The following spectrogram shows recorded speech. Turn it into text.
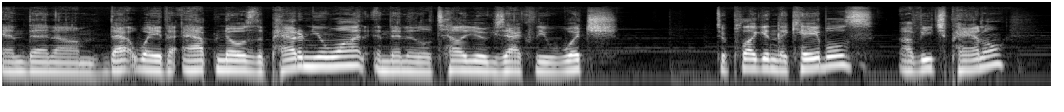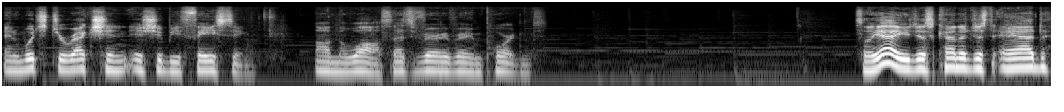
And then um, that way the app knows the pattern you want, and then it'll tell you exactly which to plug in the cables of each panel and which direction it should be facing on the wall. So that's very, very important. So yeah, you just kind of just add.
